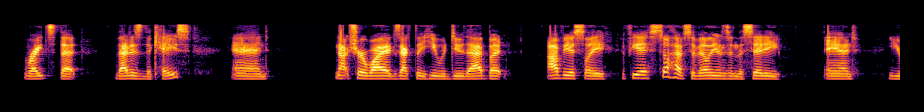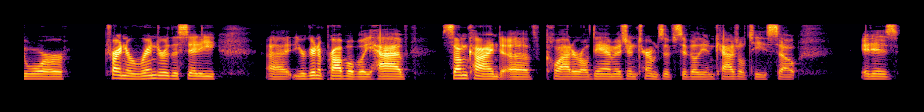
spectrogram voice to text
writes that that is the case, and not sure why exactly he would do that, but obviously, if you still have civilians in the city and you're trying to render the city, uh, you're going to probably have some kind of collateral damage in terms of civilian casualties. So it is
